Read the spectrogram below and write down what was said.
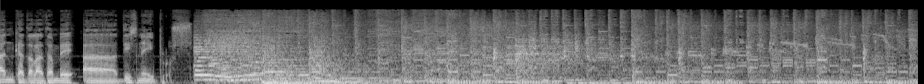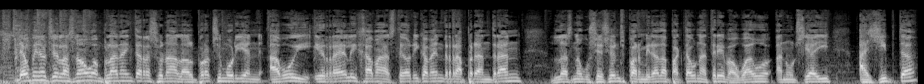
en català també a Disney+. Plus. 10 minuts i les 9 en plana internacional. Al Pròxim Orient, avui Israel i Hamas teòricament reprendran les negociacions per mirar de pactar una treva. Ho va anunciar ahir Egipte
